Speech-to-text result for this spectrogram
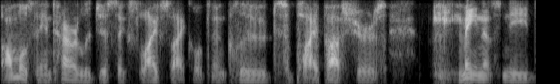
almost the entire logistics life cycle to include supply postures, maintenance needs,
